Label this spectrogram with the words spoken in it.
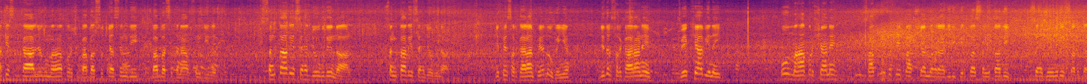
ਅਤੇ ਸਤਿਕਾਰਯੋਗ ਮਹਾਪੁਰਸ਼ ਬਾਬਾ ਸੁੱਚਾ ਸਿੰਘ ਜੀ ਬਾਬਾ ਸਤਨਾਮ ਸਿੰਘ ਜੀ ਨੇ ਸੰਗਤਾਂ ਦੇ ਸਹਿਯੋਗ ਦੇ ਨਾਲ ਸੰਗਤਾਂ ਦੇ ਸਹਿਯੋਗ ਨਾਲ ਜਿੱਥੇ ਸਰਕਾਰਾਂ ਫੇਲ ਹੋ ਗਈਆਂ ਜਿੱਧਰ ਸਰਕਾਰਾਂ ਨੇ ਵੇਖਿਆ ਵੀ ਨਹੀਂ ਉਹ ਮਹਾਪੁਰਸ਼ਾਂ ਨੇ ਸਤਿਗੁਰੂ ਫਤਿਹ ਪਾਤਸ਼ਾਹ ਮਹਾਰਾਜ ਜੀ ਦੀ ਕਿਰਪਾ ਸੰਗਤਾਂ ਦੀ ਸਹਿਯੋਗ ਦੇ ਸਦਕਾ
